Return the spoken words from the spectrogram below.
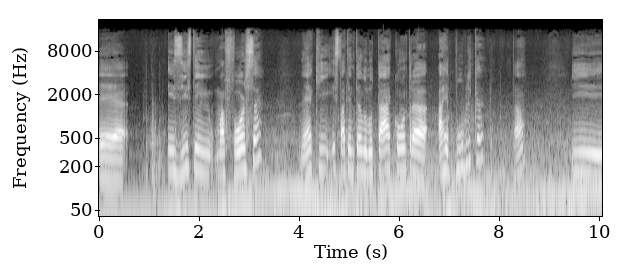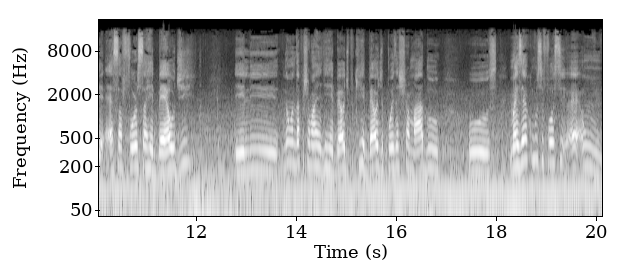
é, existem uma força né, que está tentando lutar contra a República, tá? E essa força rebelde, ele não dá para chamar de rebelde porque rebelde depois é chamado os, mas é como se fosse é, um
